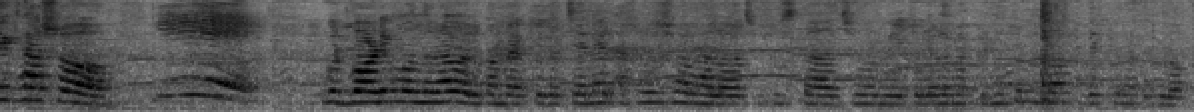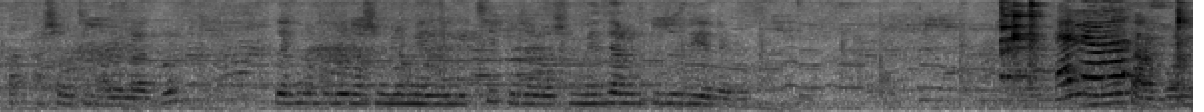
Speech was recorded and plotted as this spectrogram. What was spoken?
দেখে আসো। গুড মর্নিং বন্ধুরা welcome back to the channel আশা করি সবাই ভালো আছো সুস্থ আছো। আমি চলে এলাম একটা নতুন ব্লগ দেখতে পাবো ব্লগটা আশা করছি ভালো লাগবে। তো এখানে পুজোর বাসনগুলো মেজে নিচ্ছি। পুজোর বাসন মেজে আমি পুজো দিয়ে নেব। তারপরে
